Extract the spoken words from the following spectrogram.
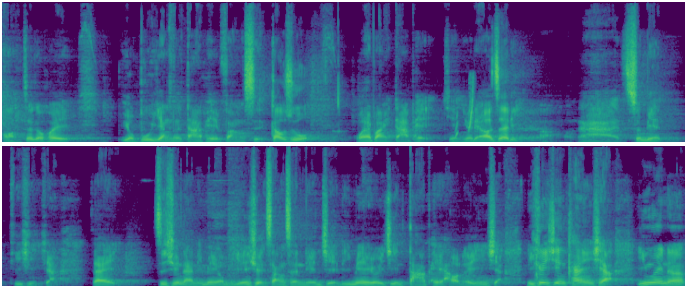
哦，这个会有不一样的搭配方式。告诉我，我来帮你搭配。今天就聊到这里啊。那顺便提醒一下，在。资讯栏里面有我们严选商城连接，里面有已经搭配好的音响，你可以先看一下，因为呢，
